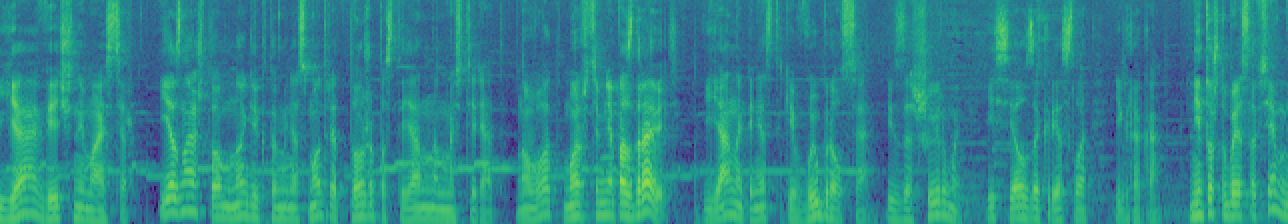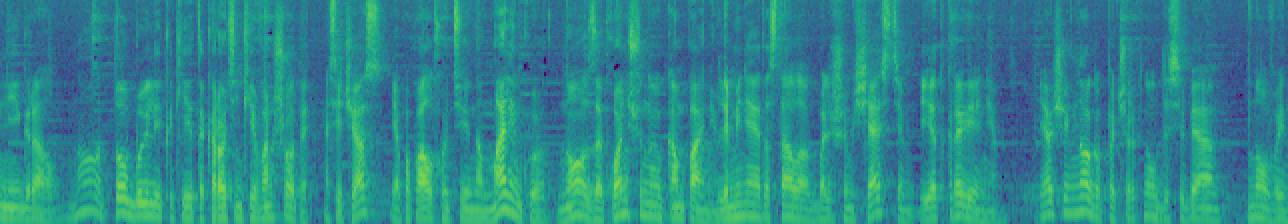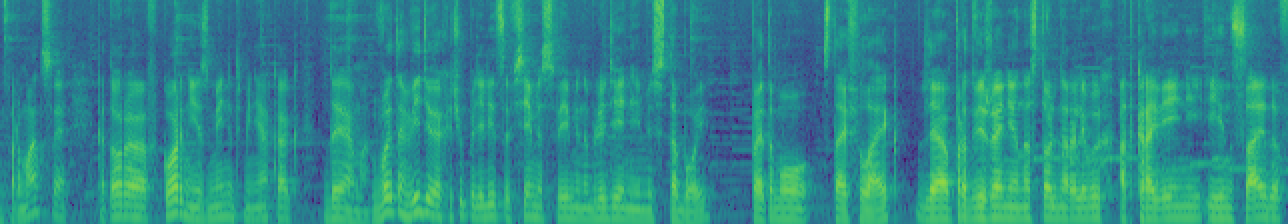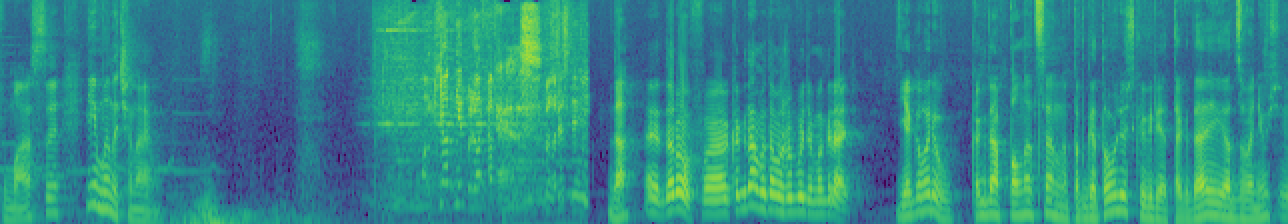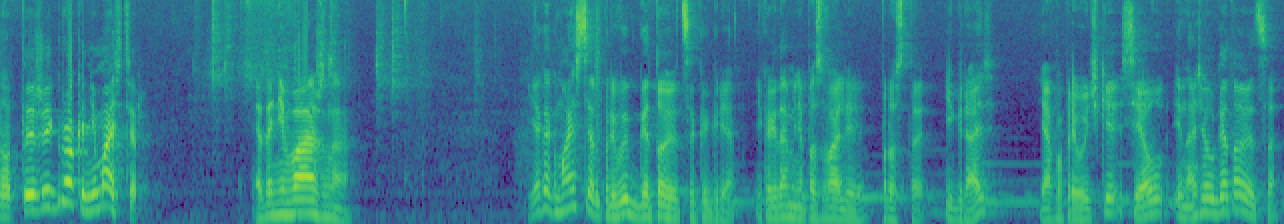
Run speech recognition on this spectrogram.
Я вечный мастер. Я знаю, что многие, кто меня смотрят, тоже постоянно мастерят. Но вот, можете меня поздравить. Я наконец-таки выбрался из-за ширмы и сел за кресло игрока. Не то чтобы я совсем не играл, но то были какие-то коротенькие ваншоты. А сейчас я попал хоть и на маленькую, но законченную кампанию. Для меня это стало большим счастьем и откровением. Я очень много подчеркнул для себя новой информации, которая в корне изменит меня как ДМа. В этом видео я хочу поделиться всеми своими наблюдениями с тобой, поэтому ставь лайк для продвижения настольно-ролевых откровений и инсайдов в массы, и мы начинаем. Да? Эй, здоров, а когда мы там уже будем играть? Я говорю, когда полноценно подготовлюсь к игре, тогда и отзвонюсь. Но ты же игрок, а не мастер. Это не важно. Я как мастер привык готовиться к игре. И когда меня позвали просто играть, я по привычке сел и начал готовиться.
